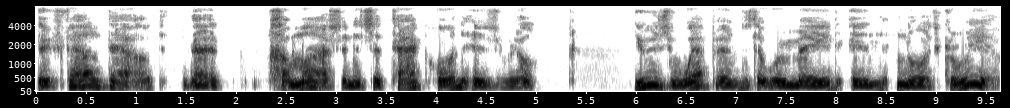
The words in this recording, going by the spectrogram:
They found out that Hamas, in its attack on Israel, used weapons that were made in North Korea.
